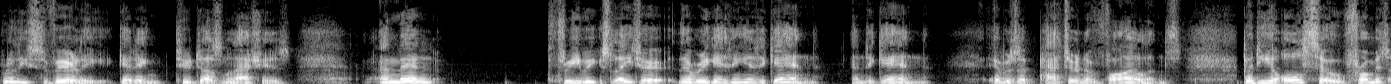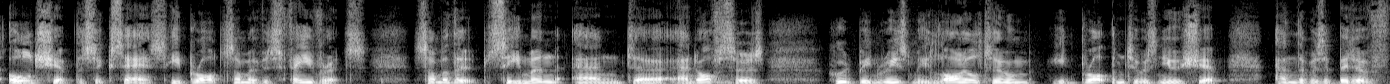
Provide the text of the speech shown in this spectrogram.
really severely, getting two dozen lashes. And then three weeks later, they were getting it again and again. It was a pattern of violence. But he also, from his old ship, the Success, he brought some of his favourites, some of the seamen and uh, and officers who'd been reasonably loyal to him. He'd brought them to his new ship, and there was a bit of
